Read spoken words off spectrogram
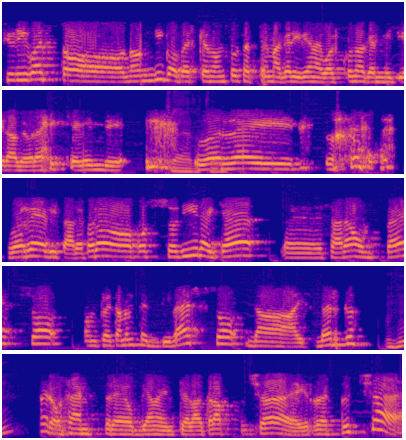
più di questo non dico perché non so se poi magari viene qualcuno che mi tira le orecchie, quindi certo. vorrei, vorrei evitare, però posso dire che eh, sarà un pezzo completamente diverso da Iceberg. Mm-hmm però sempre ovviamente la trap c'è, il rap c'è,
